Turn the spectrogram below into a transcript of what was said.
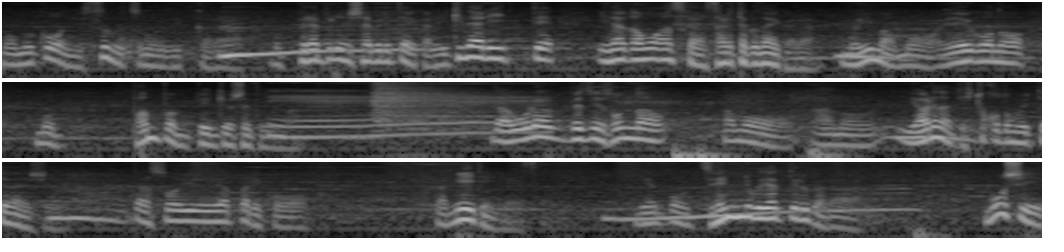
もう向こうに住むつもりで行くからうん。もうペラペラに喋りたいからいきなり行って田舎も扱いされたくないから、もう今もう英語のもうバンバン勉強してて今、へー。だから俺は別にそんなあもうあのやるなんて一言も言ってないし、うん。だからそういうやっぱりこうが見えてるんじゃないですか。でもう全力でやってるからもし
